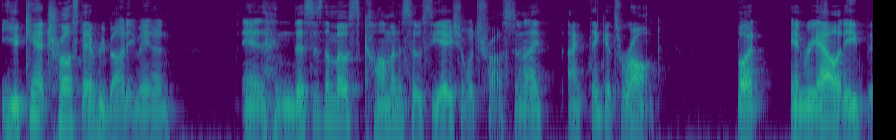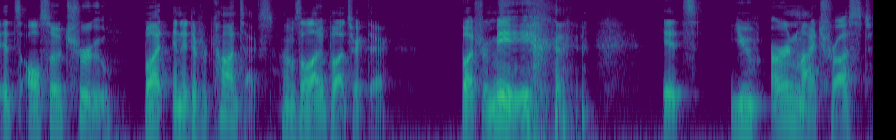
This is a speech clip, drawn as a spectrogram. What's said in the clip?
you can't trust everybody, man. And this is the most common association with trust, and I, I think it's wrong. But in reality, it's also true, but in a different context. That was a lot of buts right there. But for me, it's you've earned my trust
